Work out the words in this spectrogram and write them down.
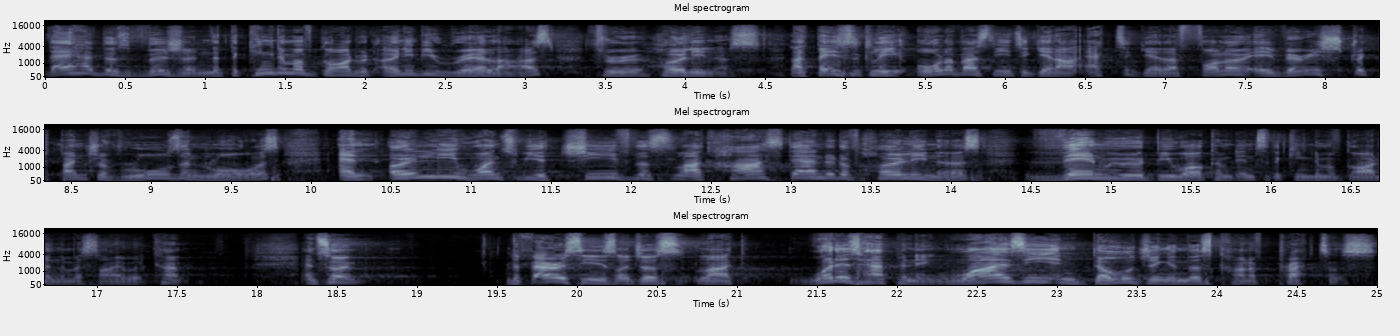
they had this vision that the kingdom of God would only be realized through holiness. Like basically, all of us need to get our act together, follow a very strict bunch of rules and laws, and only once we achieve this like high standard of holiness, then we would be welcomed into the kingdom of God and the Messiah would come. And so the Pharisees are just like, what is happening? Why is he indulging in this kind of practice?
